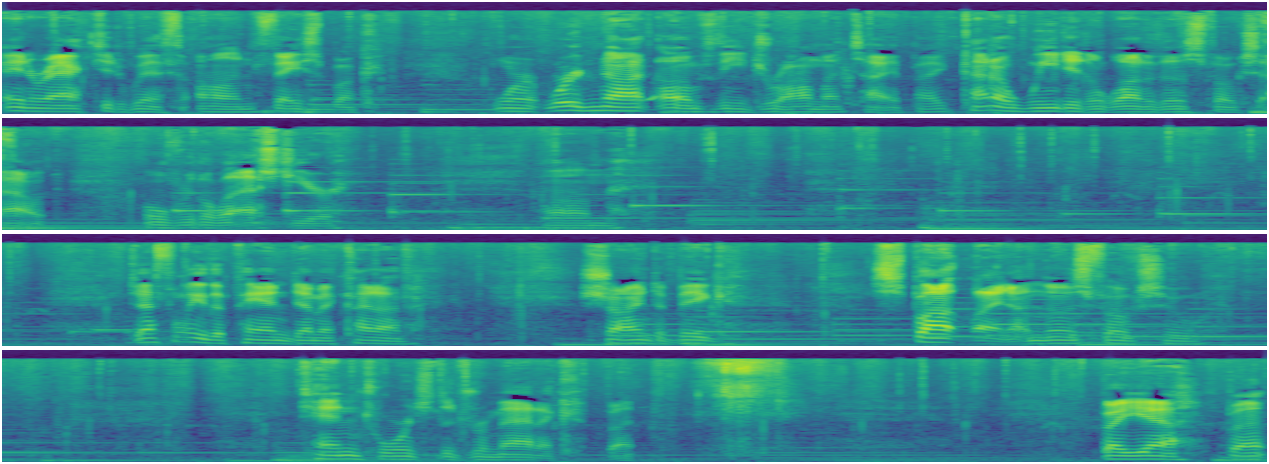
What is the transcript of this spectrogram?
interacted with on Facebook, were, were not of the drama type. I kind of weeded a lot of those folks out over the last year. Um, definitely the pandemic kind of shined a big spotlight on those folks who tend towards the dramatic but but yeah but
